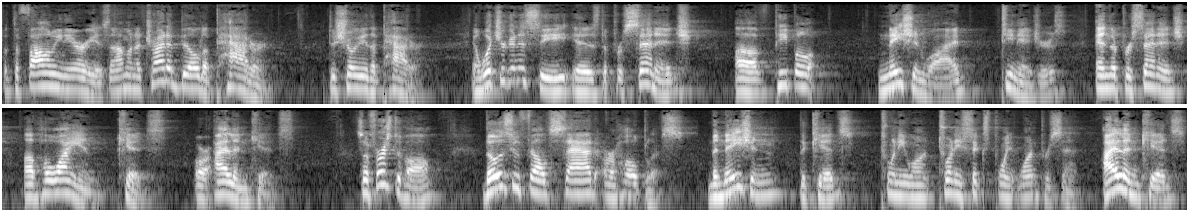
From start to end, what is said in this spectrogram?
with the following areas. And I'm going to try to build a pattern to show you the pattern. And what you're going to see is the percentage of people nationwide, teenagers, and the percentage of Hawaiian kids or island kids. So, first of all, those who felt sad or hopeless. The nation, the kids, 21, 26.1%. Island kids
